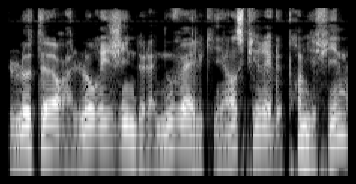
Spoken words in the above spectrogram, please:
l'auteur à l'origine de la nouvelle qui a inspiré le premier film,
